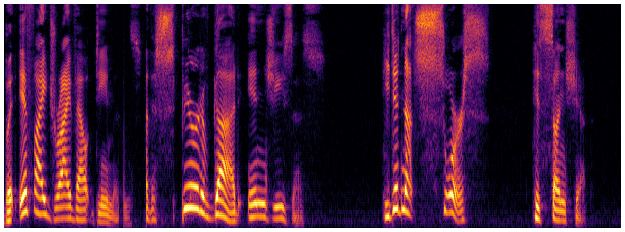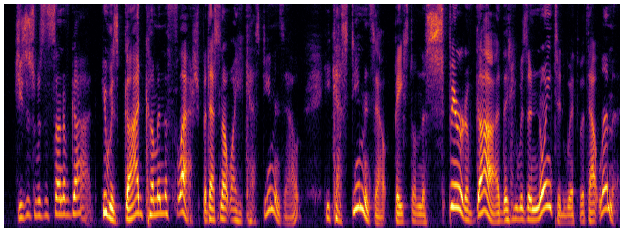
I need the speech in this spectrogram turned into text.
But if I drive out demons, by the Spirit of God in Jesus, he did not source his sonship. Jesus was the Son of God. He was God come in the flesh, but that's not why he cast demons out. He cast demons out based on the Spirit of God that he was anointed with without limit.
